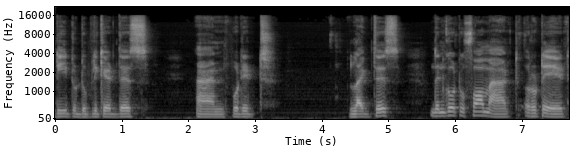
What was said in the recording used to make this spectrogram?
D to duplicate this and put it like this. Then go to format rotate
